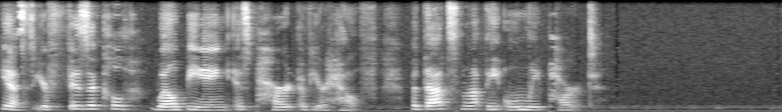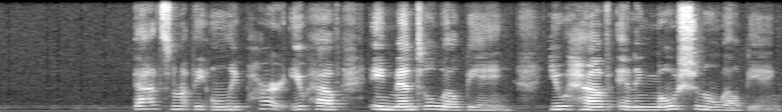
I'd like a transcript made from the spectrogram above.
yes, your physical well being is part of your health, but that's not the only part. That's not the only part. You have a mental well being, you have an emotional well being,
